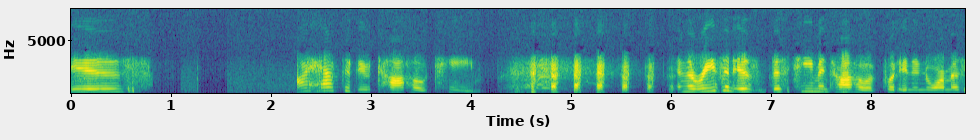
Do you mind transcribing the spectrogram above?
is I have to do Tahoe team. And the reason is this team in Tahoe have put an enormous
